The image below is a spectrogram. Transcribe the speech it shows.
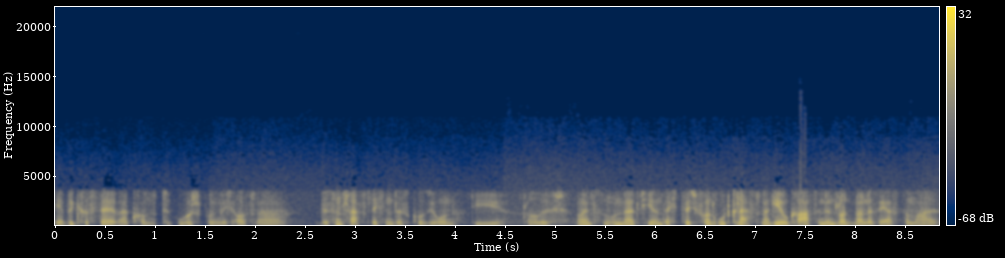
Der Begriff selber kommt ursprünglich aus einer wissenschaftlichen Diskussion, die, glaube ich, 1964 von Ruth Glass, einer Geografin in London, das erste Mal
